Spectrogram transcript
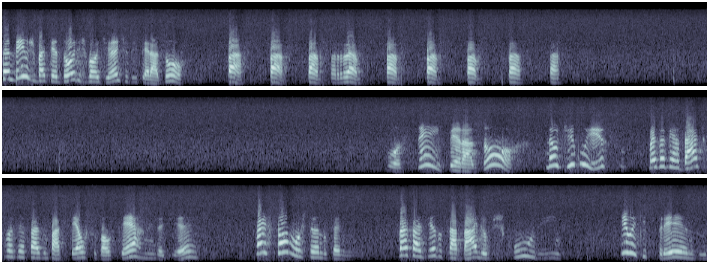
Também os batedores vão diante do imperador? Pá, pá, pá, pá, pá, pá, pá, pá. Você, imperador? Não digo isso, mas a verdade é que você faz um papel subalterno ainda adiante vai só mostrando o caminho. Vai fazendo trabalho obscuro e. Eu é que prendo,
